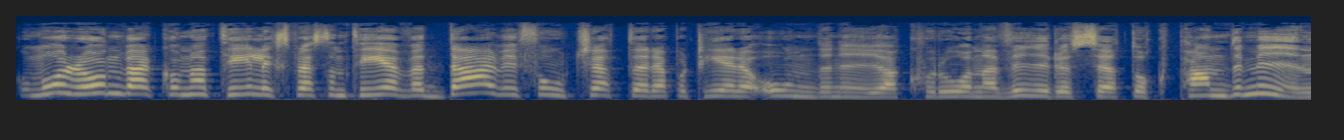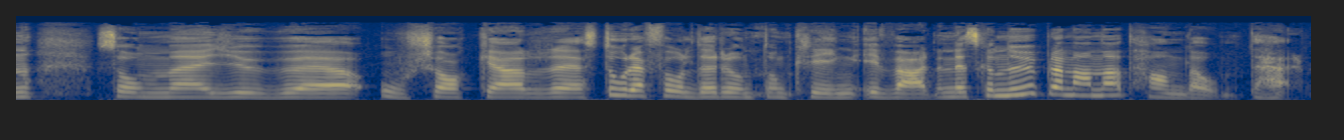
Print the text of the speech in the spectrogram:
God morgon, välkomna till Expressen TV där vi fortsätter rapportera om det nya coronaviruset och pandemin som eh, ju eh, orsakar eh, stora följder runt omkring i världen. Det ska nu bland annat handla om det här.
